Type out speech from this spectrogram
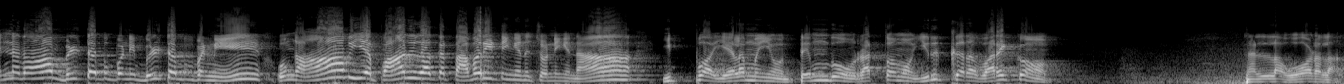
என்னதான் பில்டப் பண்ணி பில்டப் பண்ணி உங்க ஆவியை பாதுகாக்க தவறிட்டீங்கன்னு சொன்னீங்கன்னா இப்போ இளமையும் தெம்பும் ரத்தமும் இருக்கிற வரைக்கும் நல்லா ஓடலாம்.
